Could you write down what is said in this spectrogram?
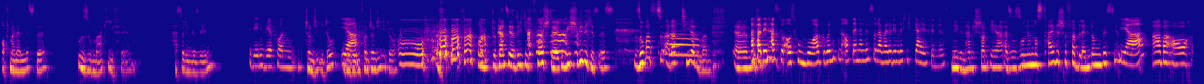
auf meiner Liste Uzumaki-Film. Hast du den gesehen? Reden wir von. Junji Ito? Wir Ja. reden von Junji Ito. Oh. Und du kannst dir richtig vorstellen, wie schwierig es ist, sowas zu adaptieren, Mann. Ähm, Aber den hast du aus Humorgründen auf deiner Liste oder weil du den richtig geil findest? nee, den habe ich schon eher, also so eine nostalgische Verblendung ein bisschen. Ja. Aber auch,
